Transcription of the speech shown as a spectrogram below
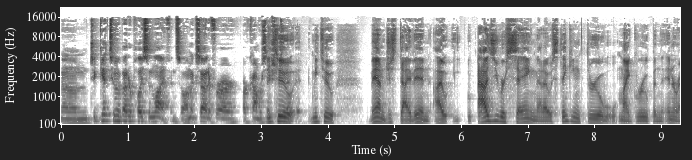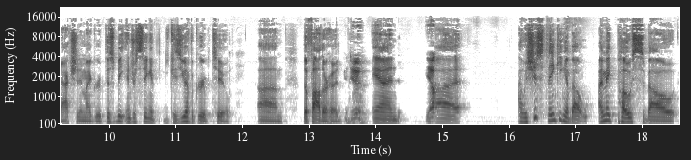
um, to get to a better place in life. And so I'm excited for our, our conversation. Me too. Today. Me too man, just dive in. I, as you were saying that, I was thinking through my group and the interaction in my group. This would be interesting if, because you have a group too, um, the fatherhood. I do. And yeah, Uh, I was just thinking about, I make posts about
